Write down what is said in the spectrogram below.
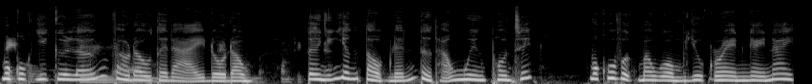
một cuộc di cư lớn vào đầu thời đại đồ đồng, từ những dân tộc đến từ thảo nguyên Pontic, một khu vực bao gồm Ukraine ngày nay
